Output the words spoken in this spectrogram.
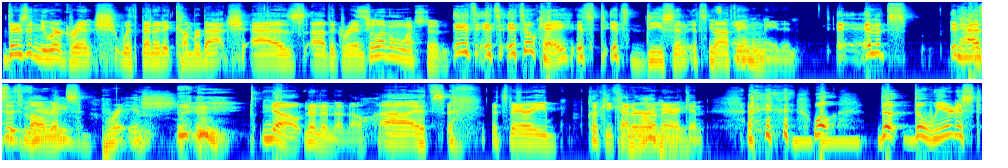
There's a newer Grinch with Benedict Cumberbatch as uh, the Grinch. Still haven't watched it. It's it's it's okay. It's it's decent. It's, It's nothing animated. and it's it has Is its it very moments. British. No, no, no, no, no. Uh, it's it's very cookie cutter me. American. well, the the weirdest,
